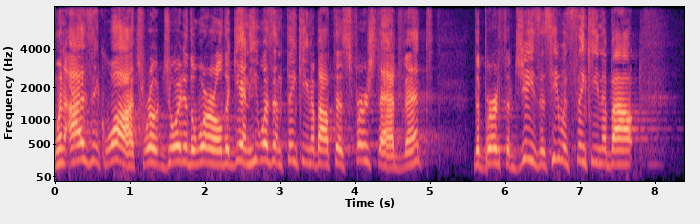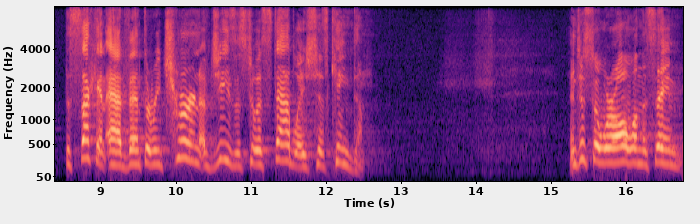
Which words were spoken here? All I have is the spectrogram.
When Isaac Watts wrote Joy to the World, again, he wasn't thinking about this first advent, the birth of Jesus. He was thinking about the second advent, the return of Jesus to establish his kingdom. And just so we're all on the same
